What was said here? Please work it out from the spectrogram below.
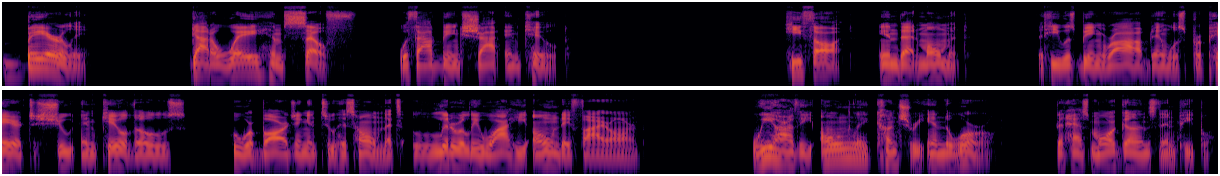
Barely got away himself without being shot and killed. He thought in that moment that he was being robbed and was prepared to shoot and kill those who were barging into his home. That's literally why he owned a firearm. We are the only country in the world that has more guns than people.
